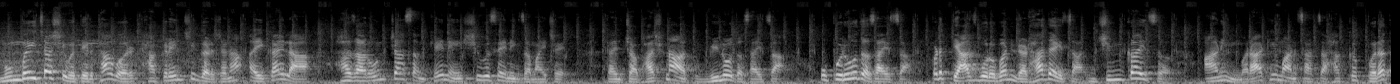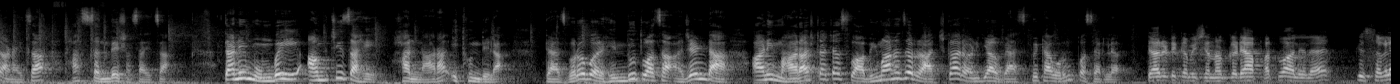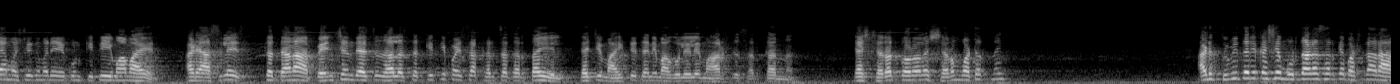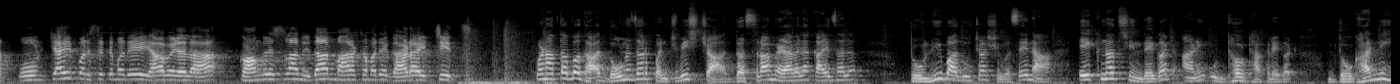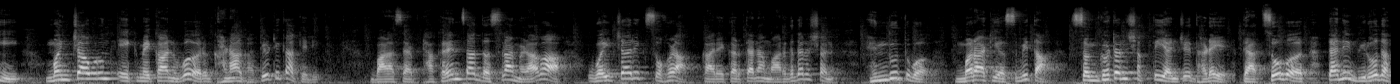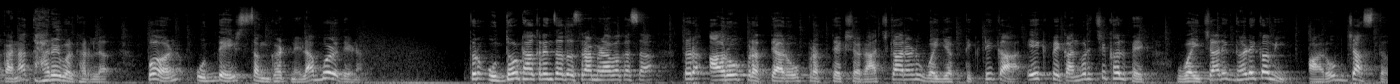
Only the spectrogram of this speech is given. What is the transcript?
मुंबईच्या शिवतीर्थावर ठाकरेंची गर्जना ऐकायला हजारोंच्या संख्येने शिवसैनिक जमायचे. त्यांच्या भाषणात विनोद असायचा उपरोध असायचा पण त्याचबरोबर लढा द्यायचा जिंकायचं आणि मराठी माणसाचा हक्क परत आणायचा हा संदेश असायचा. त्यांनी मुंबई आमचीच आहे हा नारा इथून दिला. त्याचबरोबर हिंदुत्वाचा अजेंडा आणि महाराष्ट्राच्या स्वाभिमानाचं राजकारण या व्यासपीठावरून पसरलं. चॅरिटी कमिशनरकडे हा फतवा आलेला आहे की सगळ्या मशिदीमध्ये एकूण किती इमाम आहेत आणि असलेच तर त्यांना पेन्शन द्यायचं झालं तर किती पैसा खर्च करता येईल याची माहिती त्यांनी मागवलेली आहे महाराष्ट्र सरकारनं. या शरद पवाराला शरम वाटत नाही? आणि तुम्ही तरी कसे मुरदाडासारखे बसणार आहात? कोणत्याही परिस्थितीमध्ये या वेळेला काँग्रेसला निदान महाराष्ट्रामध्ये गाडायचीच पण आता बघा दोन हजार पंचवीसच्या दसरा मेळाव्याला काय झालं? दोन्ही बाजूच्या शिवसेना एकनाथ शिंदे गट आणि उद्धव ठाकरे गट. दोघांनीही मंचावरून एकमेकांवर घणाघाती टीका केली. बाळासाहेब ठाकरेंचा दसरा मेळावा वैचारिक सोहळा कार्यकर्त्यांना मार्गदर्शन हिंदुत्व मराठी अस्मिता संघटन शक्ती यांचे धडे त्याचसोबत त्यांनी विरोधकांना धारेवर धरलं. पण उद्देश संघटनेला बळ देणं. तर उद्धव ठाकरेंचा दसरा मेळावा कसा? तर आरोप प्रत्यारोप प्रत्यक्ष राजकारण वैयक्तिक टीका एकमेकांवर चिखलफेक वैचारिक धडे कमी आरोप जास्त.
